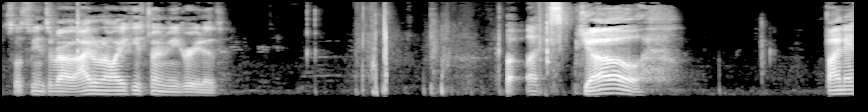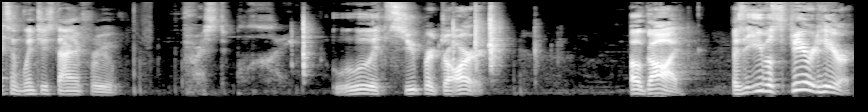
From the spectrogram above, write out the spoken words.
So let's be about I don't know why he keeps trying to be creative. But let's go. Five Nights at Winter's Diner for press to play. Ooh, it's super dark. Oh god. There's an evil spirit here.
